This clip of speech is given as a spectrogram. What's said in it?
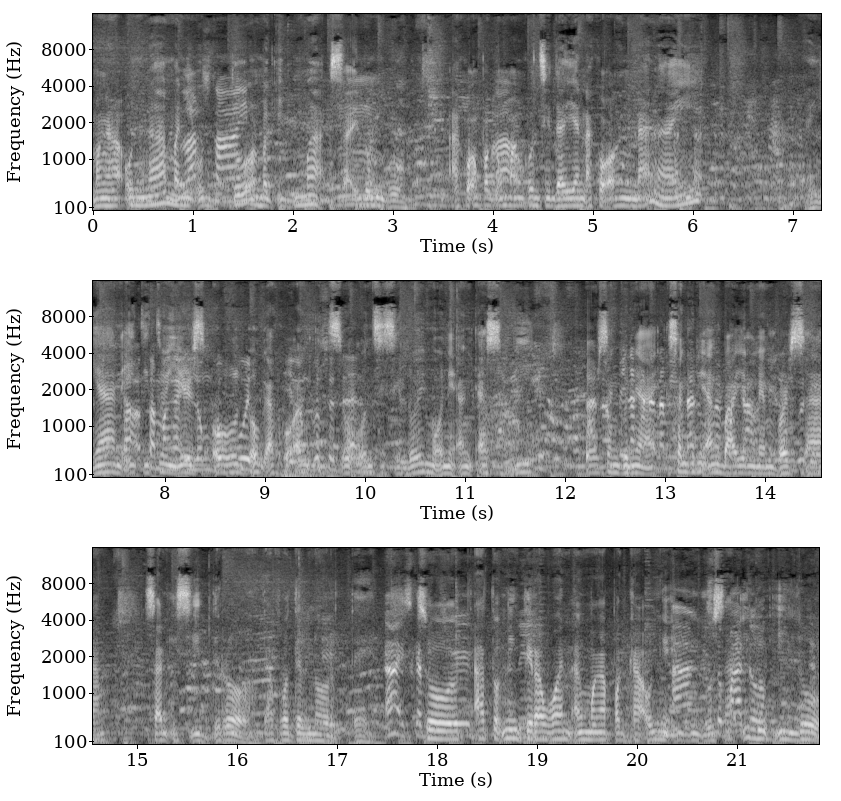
Mga una, maniudto o mag-igma sa Ilonggo. Ako ang pag-umangkon si Dayan, ako ang nanay. Ayan, 82 years old og ako ang isuon si Siloy mo ni ang SB or sangguni sangguni ang bayan member sa San Isidro, Davao del Norte. So ato ning tirawan ang mga pagkaon nga Ilonggo sa Iloilo.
